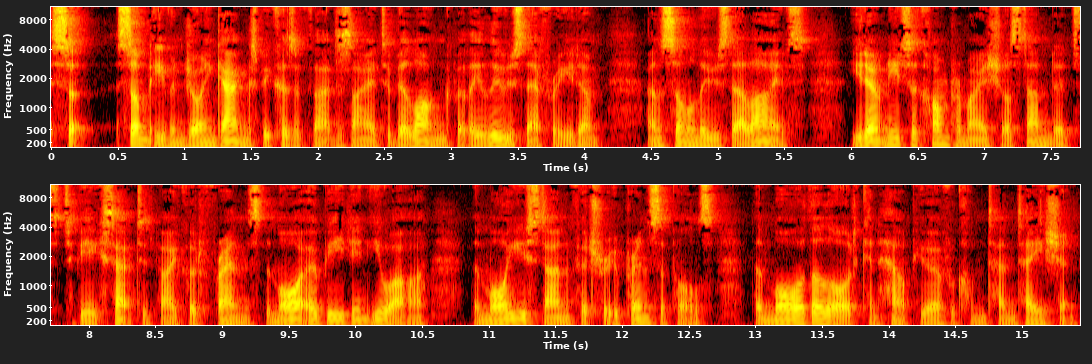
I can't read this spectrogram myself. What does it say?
so, some even join gangs because of that desire to belong, but they lose their freedom, and some lose their lives. You don't need to compromise your standards to be accepted by good friends. The more obedient you are, the more you stand for true principles, the more the Lord can help you overcome temptation.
